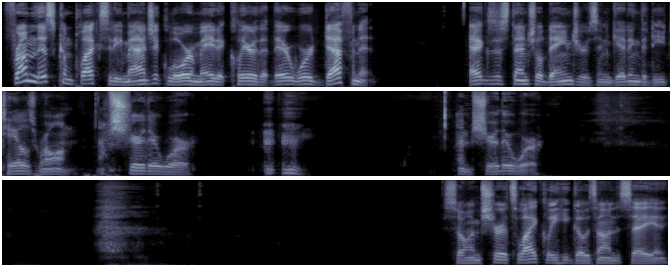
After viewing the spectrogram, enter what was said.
From this complexity, magic lore made it clear that there were definite existential dangers in getting the details wrong. I'm sure there were. I'm sure there were. So I'm sure it's likely, he goes on to say,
